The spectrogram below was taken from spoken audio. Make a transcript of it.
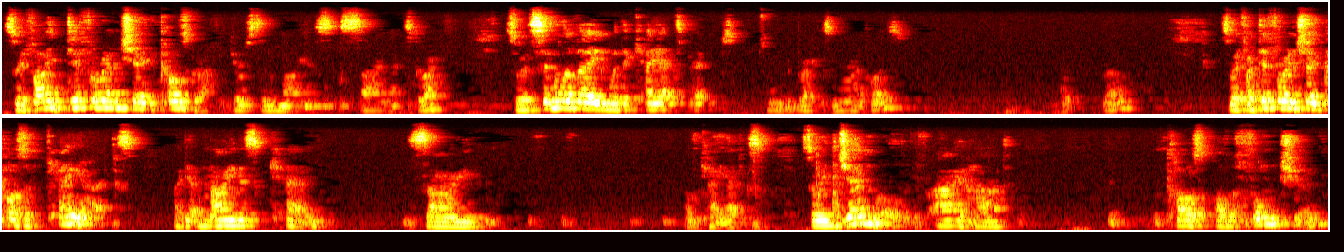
So if I differentiate the cos graph, it goes to the minus sine x graph. So in similar vein with the kx bit, the brackets in the right place. So if I differentiate cos of kx, I get minus k sine of kx. So in general, if I had cos of a function,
